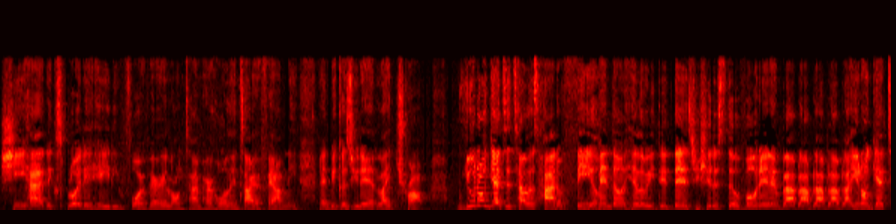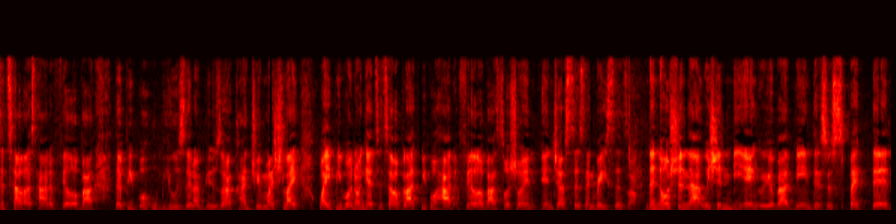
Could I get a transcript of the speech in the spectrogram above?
she had exploited Haiti for a very long time, her whole entire family, and because you didn't like Trump you don't get to tell us how to feel and though hillary did this you should have still voted and blah blah blah blah blah you don't get to tell us how to feel about the people who use and abuse our country much like white people don't get to tell black people how to feel about social in injustice and racism the notion that we shouldn't be angry about being disrespected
